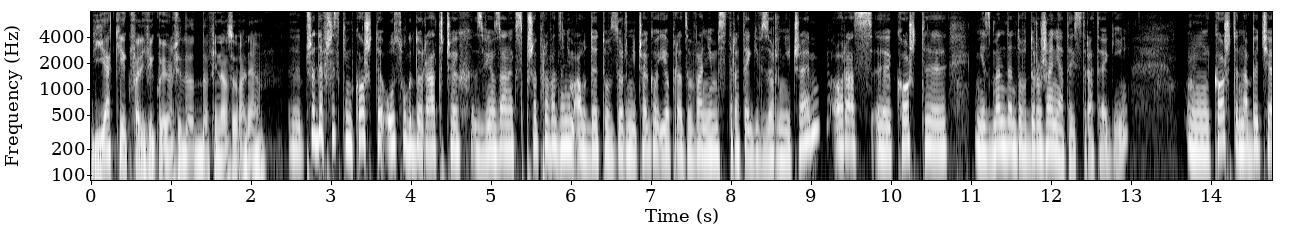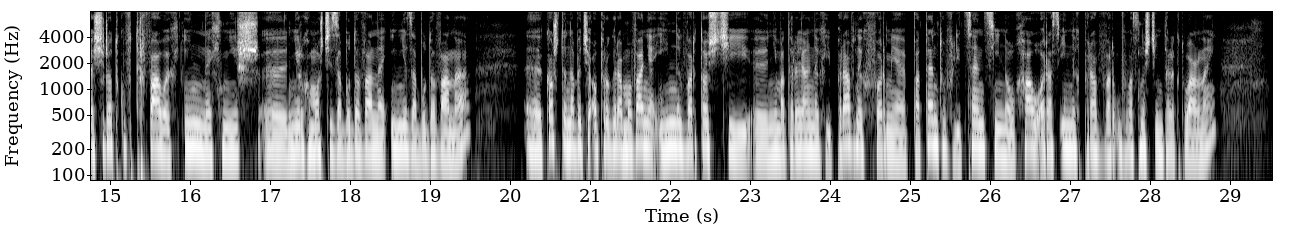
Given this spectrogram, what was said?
jakie kwalifikują się do dofinansowania? Y, przede wszystkim koszty usług doradczych związanych z przeprowadzeniem audytu wzorniczego i opracowaniem strategii wzorniczej oraz koszty niezbędne do wdrożenia tej strategii. Koszty nabycia środków trwałych innych niż nieruchomości zabudowane i niezabudowane koszty nabycia oprogramowania i innych wartości e, niematerialnych i prawnych w formie patentów, licencji, know-how oraz innych praw własności intelektualnej.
